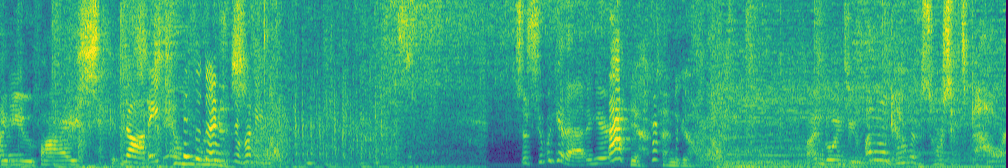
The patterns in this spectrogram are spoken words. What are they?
Give you five seconds. Naughty. Tell me It's a when nice this- naughty. So should we get out of here? Ah. Yeah, time to go. I'm going to uncover the source of its power.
